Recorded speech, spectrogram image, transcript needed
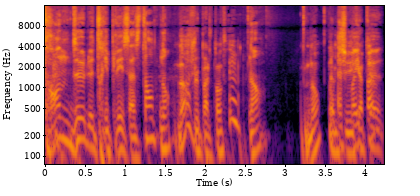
32 le triplé, ça se tente, non? Non, je vais pas le tenter. Non? Non, même ah, s'il est capable.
